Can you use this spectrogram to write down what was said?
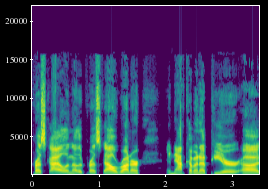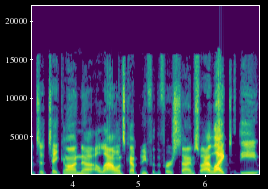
Presque Isle, another Presque Isle runner and now coming up here uh, to take on uh, Allowance Company for the first time. So I liked the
